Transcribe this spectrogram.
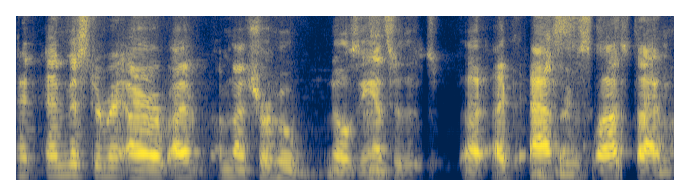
And, and Mr. Or I, I'm not sure who knows the answer to this. Uh, I've asked this last time.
